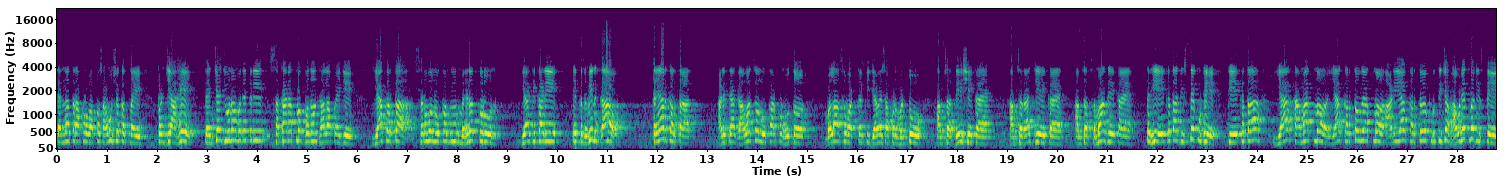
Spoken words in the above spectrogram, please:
त्यांना तर आपण वापस आणू शकत नाही. पण जे आहे त्यांच्या जीवनामध्ये तरी सकारात्मक बदल झाला पाहिजे. याकरता सर्व लोक मिळून मेहनत करून या ठिकाणी एक नवीन गाव तयार करतात. आणि त्या गावाचं लोकार्पण होतं. मला असं वाटतं की ज्यावेळेस आपण म्हणतो आमचा देश एक आहे आमचं राज्य एक आहे आमचा समाज एक आहे तर ही एकता दिसते कुठे? ती एकता या कामातनं या कर्तव्यातनं आणि या कर्तव्यपूर्तीच्या भावनेतनं दिसते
